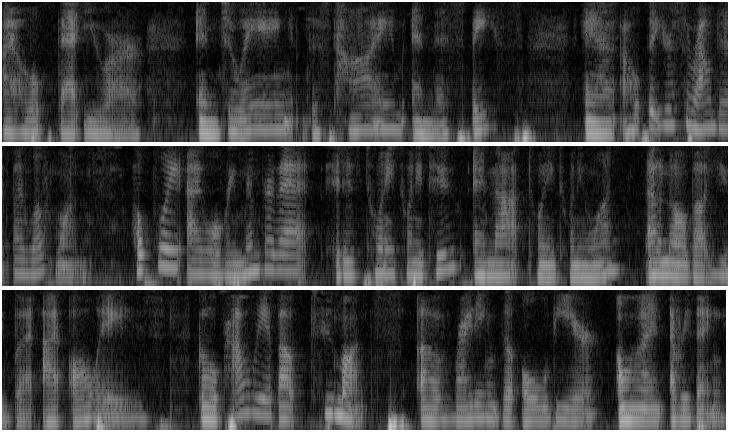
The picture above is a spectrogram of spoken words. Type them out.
I hope that you are enjoying this time and this space. And I hope that you're surrounded by loved ones. Hopefully, I will remember that it is 2022 and not 2021. I don't know about you, but I always go probably about two months of writing the old year on everything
